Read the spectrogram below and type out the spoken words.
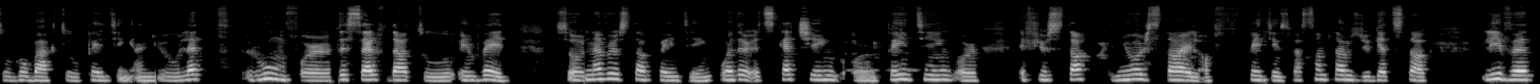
to go back to painting and you let room for the self doubt to invade. So never stop painting, whether it's sketching or painting, or if you're stuck in your style of paintings, but sometimes you get stuck. Leave it,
